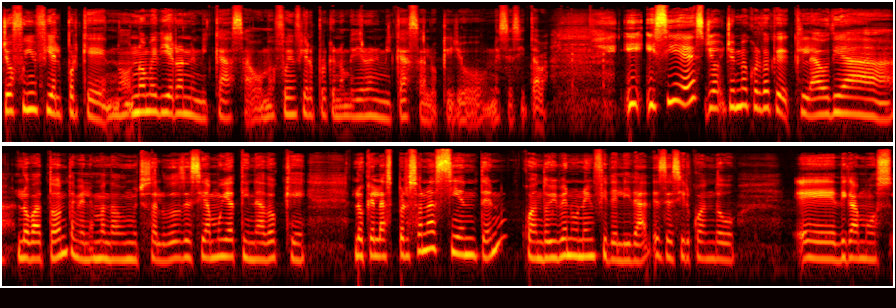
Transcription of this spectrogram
yo fui infiel porque no, no me dieron en mi casa o me fui infiel porque no me dieron en mi casa lo que yo necesitaba. Y, y sí es, yo, yo me acuerdo que Claudia Lobatón, también le he mandado muchos saludos, decía muy atinado que lo que las personas sienten cuando viven una infidelidad, es decir, cuando, eh, digamos,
